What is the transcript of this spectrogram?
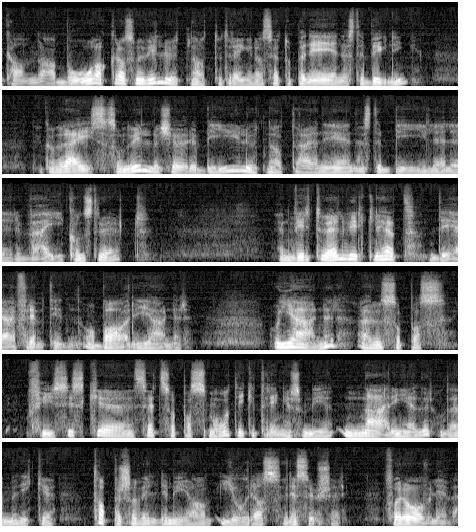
kan da bo akkurat som vi vil, uten at du trenger å sette opp en eneste bygning. Du kan reise som du vil og kjøre bil uten at det er en eneste bil eller vei konstruert. En virtuell virkelighet, det er fremtiden, og bare hjerner. Og hjerner er jo såpass fysisk eh, sett såpass små at de ikke trenger så mye næring heller, og dermed ikke tapper så veldig mye av jordas ressurser for å overleve.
